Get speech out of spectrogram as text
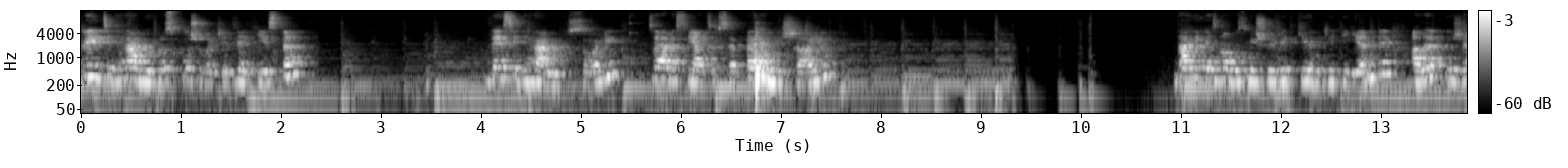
30 грамів розпушувача для тіста, 10 грамів солі. Зараз я це все перемішаю. Далі я знову змішую рідкі інгредієнти, але уже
